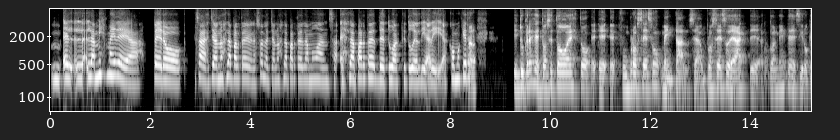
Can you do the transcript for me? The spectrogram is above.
la misma idea, pero sabes, ya no es la parte de Venezuela, ya no es la parte de la mudanza, es la parte de tu actitud del día a día. ¿Cómo quieres? ¿Y tú crees que entonces todo esto eh, eh, eh, fue un proceso mental? O sea, un proceso de, actualmente decir, ok,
